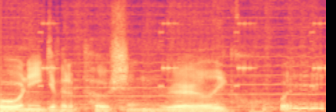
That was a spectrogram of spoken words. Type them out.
I need to give it a potion really quick.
